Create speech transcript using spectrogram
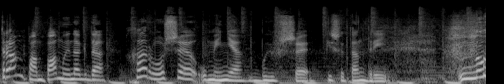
трам-пам-пам иногда. Хорошая у меня бывшая, пишет Андрей. Ну,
